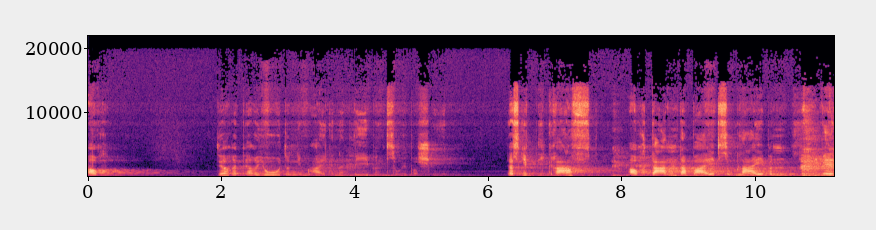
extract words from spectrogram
auch Dürreperioden im eigenen Leben zu überstehen. Das gibt die Kraft, auch dann dabei zu bleiben, wenn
